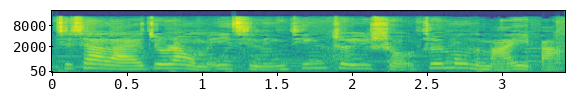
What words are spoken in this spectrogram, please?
接下来，就让我们一起聆听这一首《追梦的蚂蚁》吧。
